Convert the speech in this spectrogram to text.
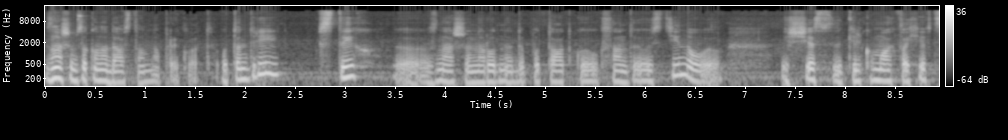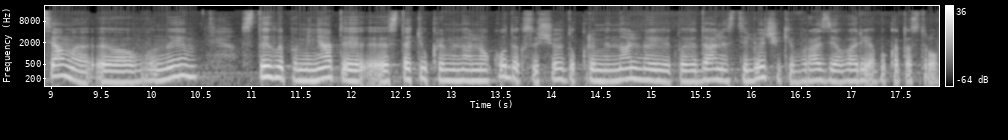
з нашим законодавством, наприклад. От Андрій встиг е, з нашою народною депутаткою Олександрою Остіновою ще з кількома фахівцями, е, вони встигли поміняти е, статтю Кримінального кодексу щодо кримінальної відповідальності льотчиків в разі аварії або катастроф.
